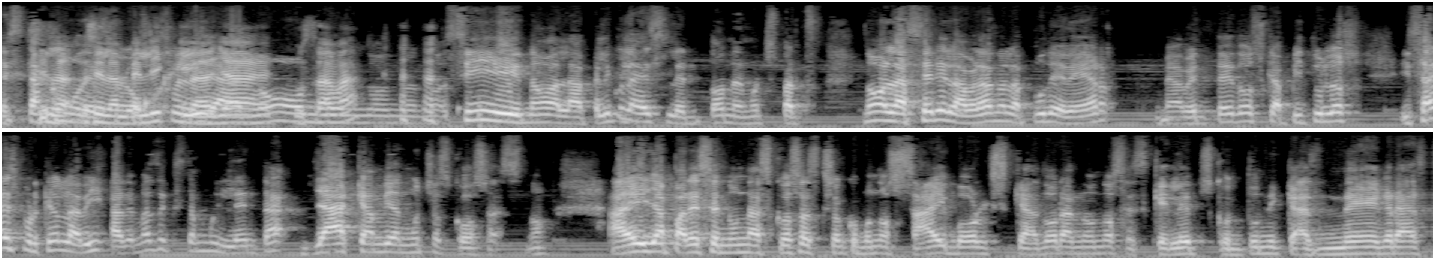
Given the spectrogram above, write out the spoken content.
está como de si la película ya no, usaba. No, no, no, Sí, no, la película es lentona en muchas partes. No, la serie la verdad no la pude ver. Me aventé dos capítulos y ¿sabes por qué no la vi? Además de que está muy lenta, ya cambian muchas cosas, ¿no? Ahí ya aparecen unas cosas que son como unos cyborgs que adoran unos esqueletos con túnicas negras.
